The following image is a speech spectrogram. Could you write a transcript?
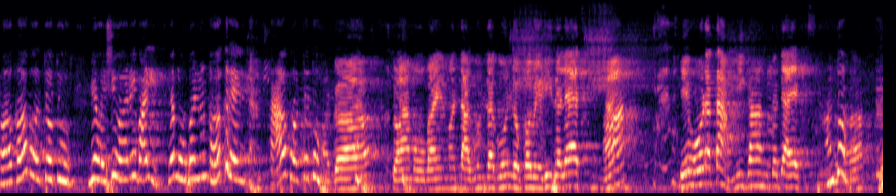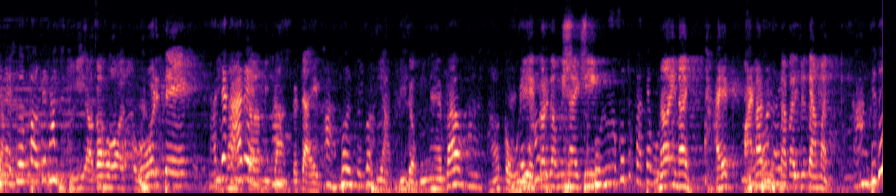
अ क बोलतो तू? मी अशी वारी बाई या मोबाईल कह करेल? काय बोलतो तू? अगं तो मोबाईल मध्ये लागून लागून लोक वेडी झाल्यात. हा? ते होड आता. मी का म्हणतो ते ऐक सांगतो नेटवर्क पावते थांब. की अगं हो होडते मी काय रे? मी म्हणतो ते ऐक हा बोलतो बोल. आपली जमीन आहे बाव हा. कवडी एकर जमीन आहे ती. बोलू नको तू तात्या बोल. नाही नाही. ऐक मला विकता पाहिजे त्या काय म्हणते तू?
